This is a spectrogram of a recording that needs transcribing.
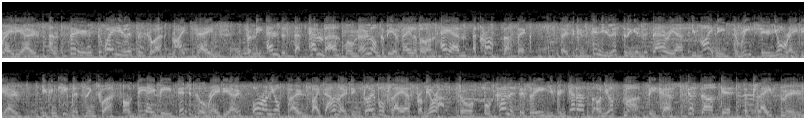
Radio, and soon the way you listen to us might change. From the end of September, we'll no longer be available on AM across Sussex. So to continue listening in this area, you might need to retune your radio. You can keep listening to us on DAB digital radio or on your phone by downloading Global Player from your App Store. Alternatively, you can get us on your smart speaker. Just ask it to play smooth.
